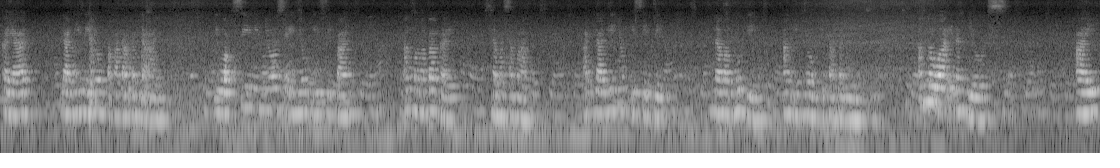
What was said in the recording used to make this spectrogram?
Kaya lagi ninyong pakatatandaan, iwaksi ninyo sa inyong isipan ang mga bagay na masama at lagi niyong isipin na mabuti ang inyong itatanim. Ang gawain ng Diyos ay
